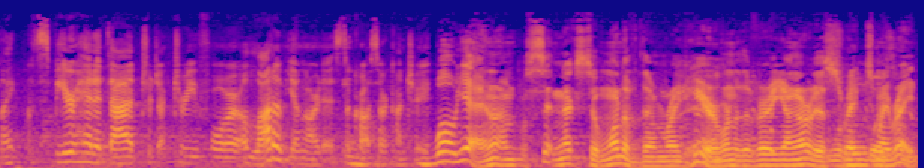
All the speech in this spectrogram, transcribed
like spearheaded that trajectory for a lot of young artists across our country. Well, yeah, and I'm sitting next to one of them right here, one of the very young artists right to my right.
